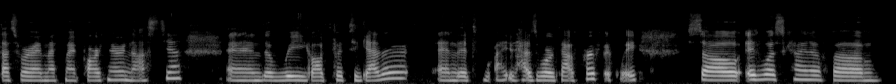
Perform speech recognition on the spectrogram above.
that's where I met my partner, Nastya. And we got put together and it, it has worked out perfectly. So it was kind of, um,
